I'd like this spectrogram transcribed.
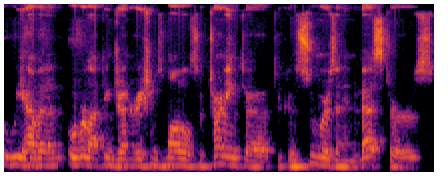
we have an overlapping generations model. So turning to, to consumers and investors,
